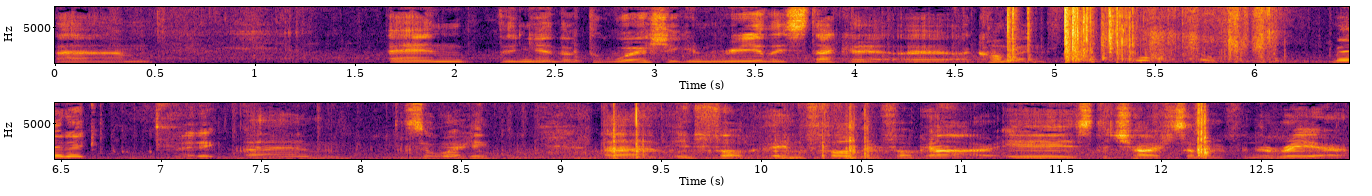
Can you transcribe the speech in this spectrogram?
Um, and the, you know the, the worst you can really stack a, a, a combat. Oh, medic. Medic. Um, still working. Um, in fog in fog and fogar is to charge someone from the rear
